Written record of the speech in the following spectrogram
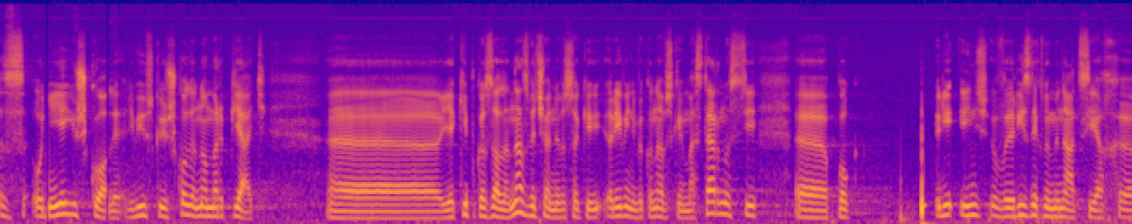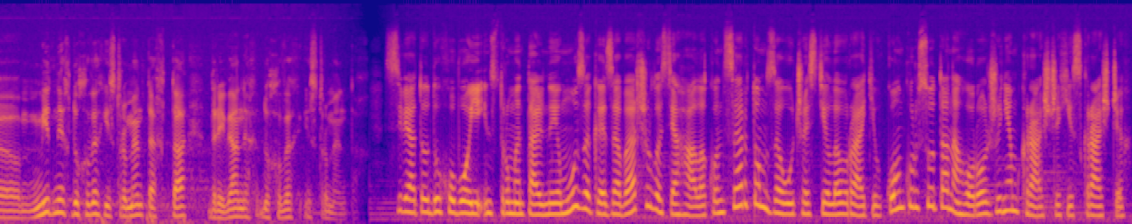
з однієї школи, Львівської школи номер 5 е, які показали надзвичайно високий рівень виконавської майстерності е, по в різних номінаціях е, мідних духових інструментах та дерев'яних духових інструментах. Свято духової інструментальної музики завершилося гала-концертом за участі лауреатів конкурсу та нагородженням кращих із кращих.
